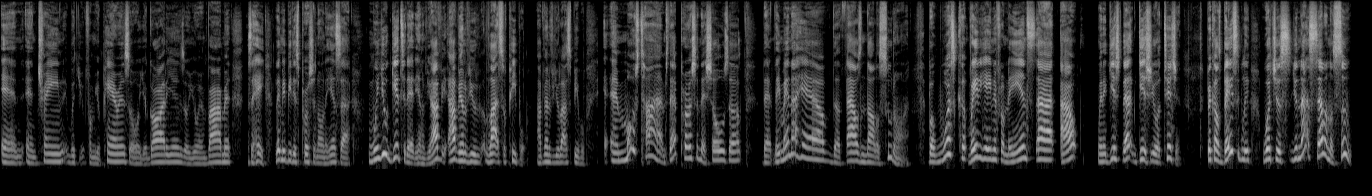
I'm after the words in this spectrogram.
and and trained with you, from your parents or your guardians or your environment to say, hey, let me be this person on the inside. When you get to that interview, I've I've interviewed lots of people. I've interviewed lots of people, and most times that person that shows up that they may not have the thousand dollar suit on, but what's radiating from the inside out when it gets that gets your attention, because basically what you're you're not selling a suit.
